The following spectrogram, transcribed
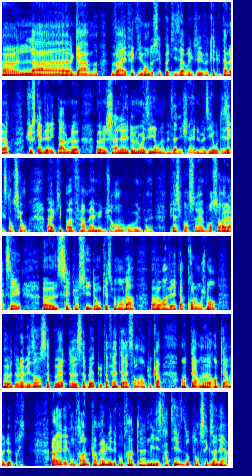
Euh, la gamme va effectivement de ces petits abris que j'ai évoqués tout à l'heure jusqu'à de véritables euh, chalets de loisirs, on appelle ça des chalets de loisirs ou des extensions euh, qui peuvent faire même une chambre ou une pièce pour se, pour se relaxer. C'est aussi donc à ce moment-là un véritable prolongement de la maison. Ça peut être ça peut être tout à fait intéressant, en tout cas en termes en termes de prix. Alors il y a des contraintes quand même, il y a des contraintes administratives dont on s'exonère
